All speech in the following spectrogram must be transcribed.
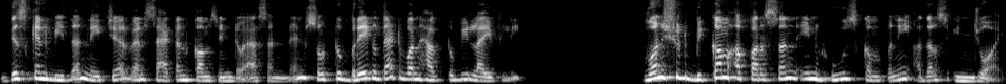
This can be the nature when Saturn comes into ascendant. So to break that, one have to be lively. One should become a person in whose company others enjoy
